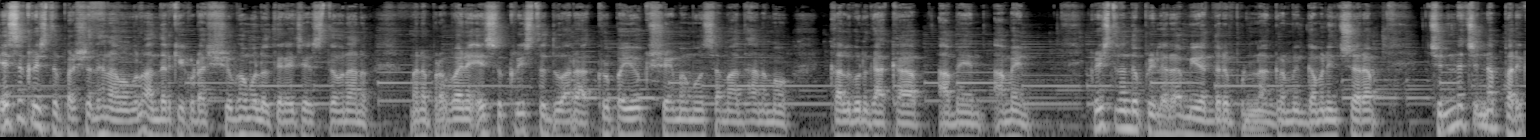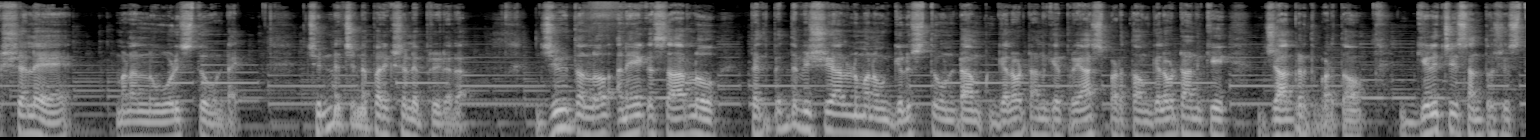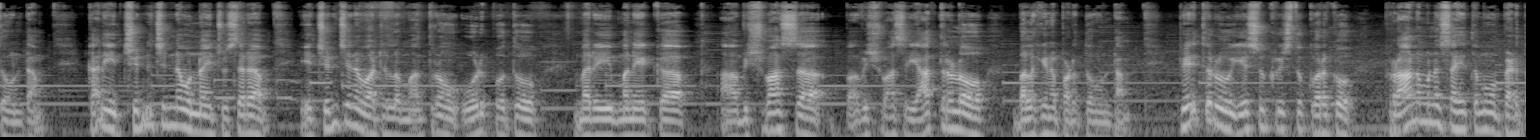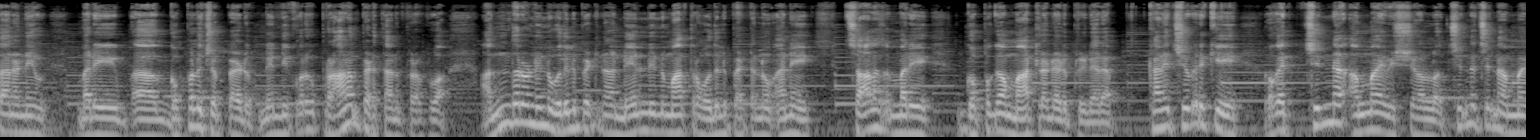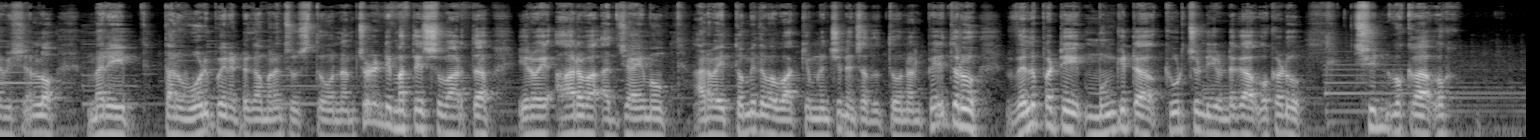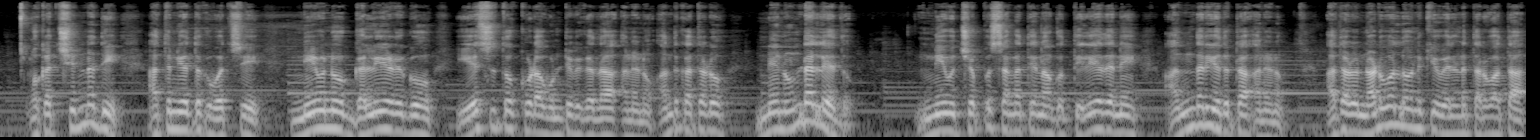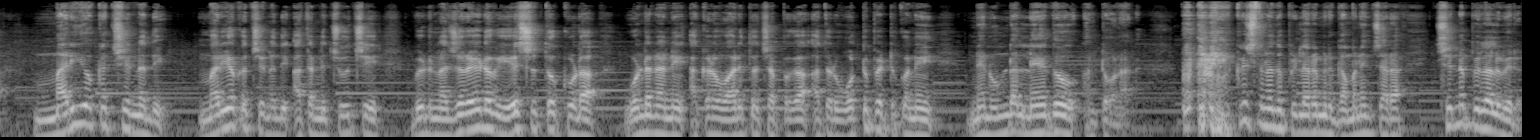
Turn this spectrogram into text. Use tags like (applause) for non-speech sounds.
యేసుక్రీస్తు పరిశుద్ధ నామములు అందరికీ కూడా శుభములు తెలియజేస్తూ ఉన్నాను. మన ప్రభు అయిన యేసుక్రీస్తు ద్వారా కృపయు క్షేమము సమాధానము కలుగునుగాక. అమెన్ అమేన్ క్రీస్తునందు ప్రియులరా మీరందరూ ఇప్పుడు గమ- గమనించారా? చిన్న చిన్న పరీక్షలే మనల్ని ఓడిస్తూ ఉంటాయి. చిన్న చిన్న పరీక్షలే ప్రియులరా. జీవితంలో అనేక సార్లు పెద్ద పెద్ద విషయాలను మనం గెలుస్తూ ఉంటాం గెలవటానికి ప్రయాసపడతాం గెలవటానికి జాగ్రత్త పడతాం గెలిచి సంతోషిస్తూ ఉంటాం. కానీ చిన్న చిన్న ఉన్నాయి చూసారా? ఈ చిన్న చిన్న వాటిల్లో మాత్రం ఓడిపోతూ మరి మన యొక్క విశ్వాస విశ్వాస యాత్రలో బలహీనపడుతూ ఉంటాం. పేతురు యేసుక్రీస్తు కొరకు ప్రాణమును సహితము పెడతానని మరి గొప్పలు చెప్పాడు. నేను నీ కొరకు ప్రాణం పెడతాను ప్రభువ. అందరూ నిన్ను వదిలిపెట్టినా నేను నిన్ను మాత్రం వదిలిపెట్టను అని చాలా మరి గొప్పగా మాట్లాడాడు ప్రియుడరా కానీ చివరికి ఒక చిన్న అమ్మాయి విషయంలో చిన్న చిన్న అమ్మాయి విషయంలో మరి తను ఓడిపోయినట్టుగా మనం చూస్తూ ఉన్నాం. చూడండి మతేశ్వ వార్త ఇరవై ఆరవ అధ్యాయము అరవై తొమ్మిదవ వాక్యం నుంచి నేను చదువుతూ ఉన్నాను. పేతురు వెలుపటి ముంగిట కూర్చుండి ఉండగా ఒకడు చిన్ ఒక ఒక ఒక చిన్నది అతని యొద్దకు వచ్చి నీవును గలియడుగు యేసుతో కూడా ఉంటివి కదా అనను. అందుకతడు నేను ఉండలేదు నీవు చెప్పు సంగతి నాకు తెలియదని అందరి ఎదుట అనను. అతడు నడువల్లోనికి వెళ్ళిన తర్వాత మరి ఒక చిన్నది మరి ఒక చిన్నది అతన్ని చూచి వీడు నజరేయుడు యేసుతో కూడా ఉండనని అక్కడ వారితో చెప్పగా అతడు ఒట్టు పెట్టుకొని నేను ఉండలేదు అంటూ ఉన్నాడు (clears throat) క్రీస్తునందు పిల్లలు మీరు గమనించారా? చిన్న పిల్లలు వీరు.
